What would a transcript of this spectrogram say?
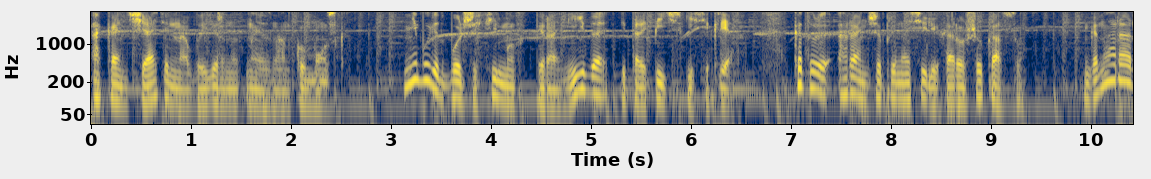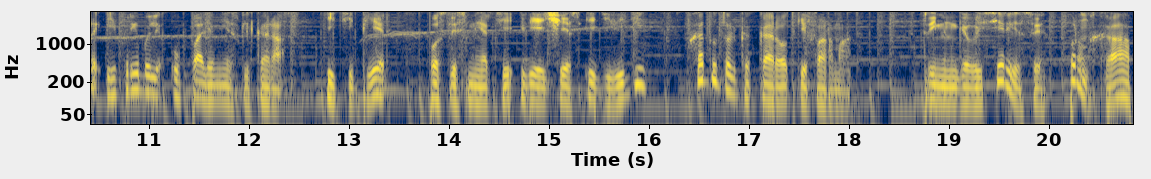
окончательно вывернут наизнанку мозг. Не будет больше фильмов «Пирамида» и «Тропический секрет», которые раньше приносили хорошую кассу. Гонорары и прибыль упали в несколько раз. И теперь, после смерти VHS и DVD, в ходу только короткий формат. Стриминговые сервисы Pornhub,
